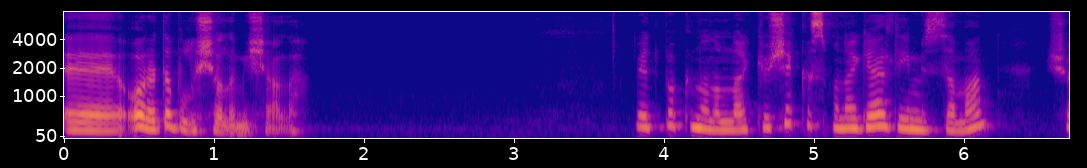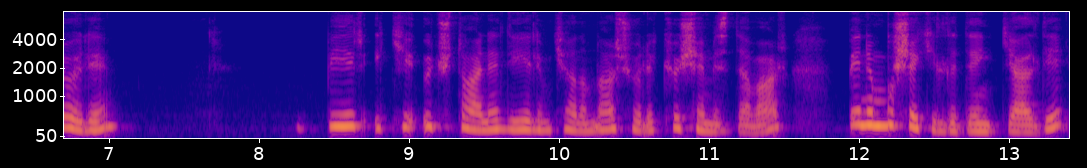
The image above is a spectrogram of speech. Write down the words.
Ee, orada buluşalım inşallah. Evet bakın hanımlar köşe kısmına geldiğimiz zaman şöyle 1, 2, 3 tane diyelim ki hanımlar şöyle köşemizde var. Benim bu şekilde denk geldi.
